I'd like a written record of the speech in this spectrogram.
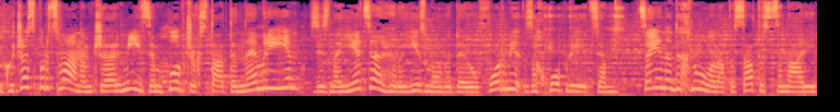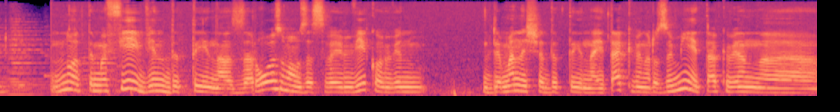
І хоча спортсменом чи армійцем хлопчик стати не мріє, зізнається, героїзмом людей у формі захоплюється. Це і надихнуло написати сценарій. Ну, Тимофій він дитина за розумом, за своїм віком. Він для мене ще дитина. І так він розуміє, і так він е,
